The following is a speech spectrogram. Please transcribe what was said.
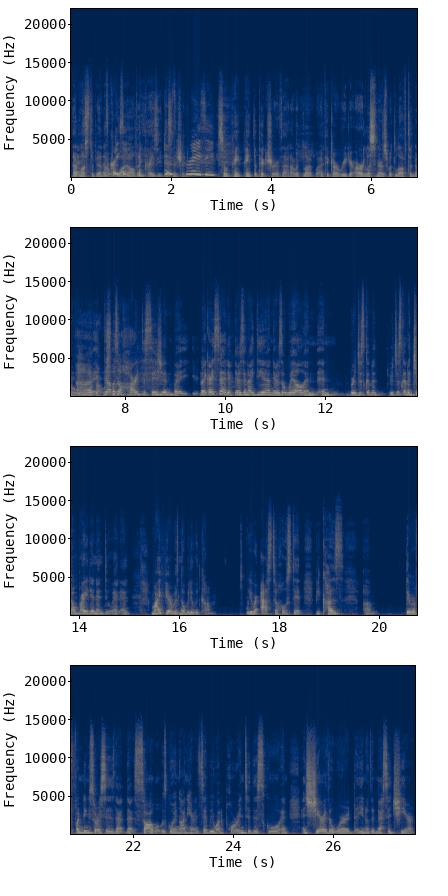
That yes, must have been a crazy. wild and crazy decision. crazy. So paint paint the picture of that. I would love. I think our reader, our listeners would love to know what, uh, what that was. That was like. a hard decision, but like I said, if there's an idea and there's a will, and and we're just gonna we're just gonna jump right in and do it. And my fear was nobody would come. We were asked to host it because. Um, there were funding sources that that saw what was going on here and said we want to pour into this school and and share the word you know the message here.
